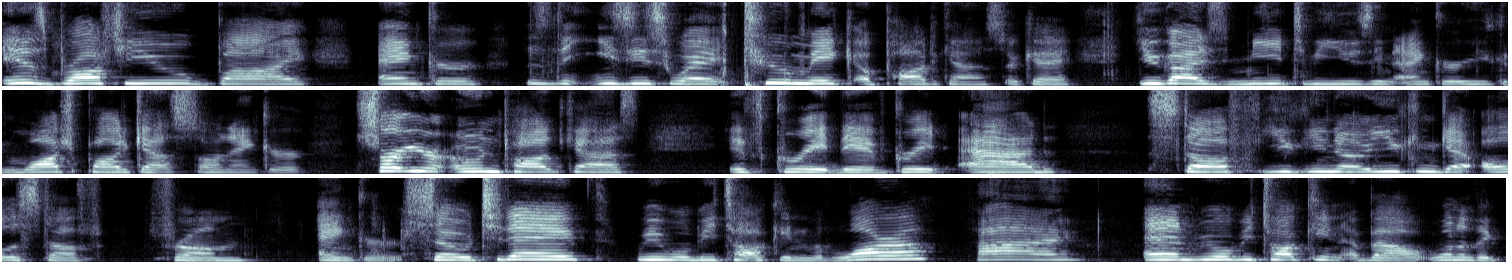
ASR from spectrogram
is brought to you by Anchor. This is the easiest way to make a podcast, okay? You guys need to be using Anchor. You can watch podcasts on Anchor, start your own podcast. It's great. They have great ad stuff. You you know, you can get all the stuff from Anchor. So today we will be talking with Laura Hi. and we will be talking about one of the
